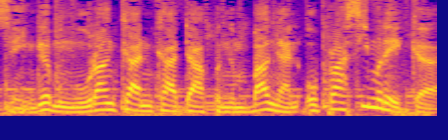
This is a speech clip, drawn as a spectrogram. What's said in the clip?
sehingga mengurangkan kadar pengembangan operasi mereka.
